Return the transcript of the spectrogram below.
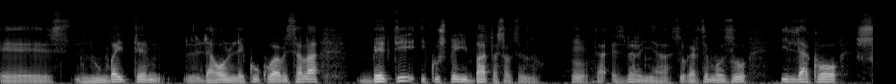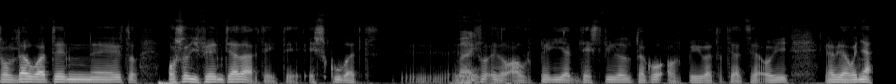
eh, nunbaiten dagon lekukoa bezala, beti ikuspegi bat azaltzen du. Hmm. Eta ezberdina da. Zuk hartzen bozu, hildako soldau baten eh, oso diferentea da. Eta esku bat, eh, bai. edo aurpegia desfilatutako aurpegi bat ateatzea. Hori, gabi baina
